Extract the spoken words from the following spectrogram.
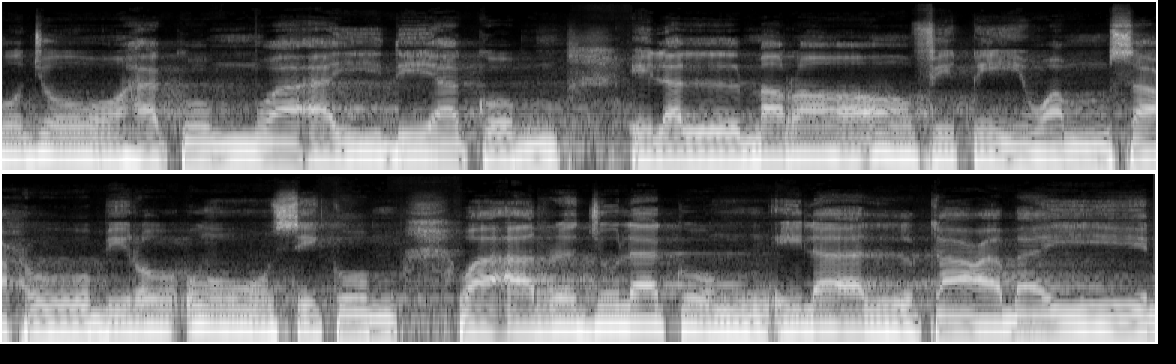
وجوهكم وأيديكم إلى المرافق وامسحوا برؤوسكم وأرجلكم إلى الكعبين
